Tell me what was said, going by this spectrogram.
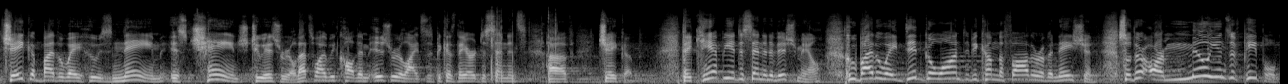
Jacob, by the way, whose name is changed to Israel. That's why we call them Israelites, is because they are descendants of Jacob. They can't be a descendant of Ishmael, who, by the way, did go on to become the father of a nation. So there are millions of people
